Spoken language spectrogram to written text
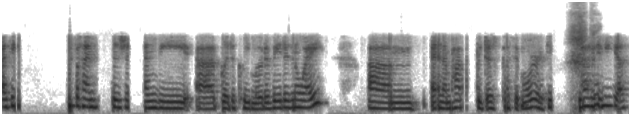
I, think sometimes decisions can be uh, politically motivated in a way. Um, and I'm happy to discuss it more if you have any guesses.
